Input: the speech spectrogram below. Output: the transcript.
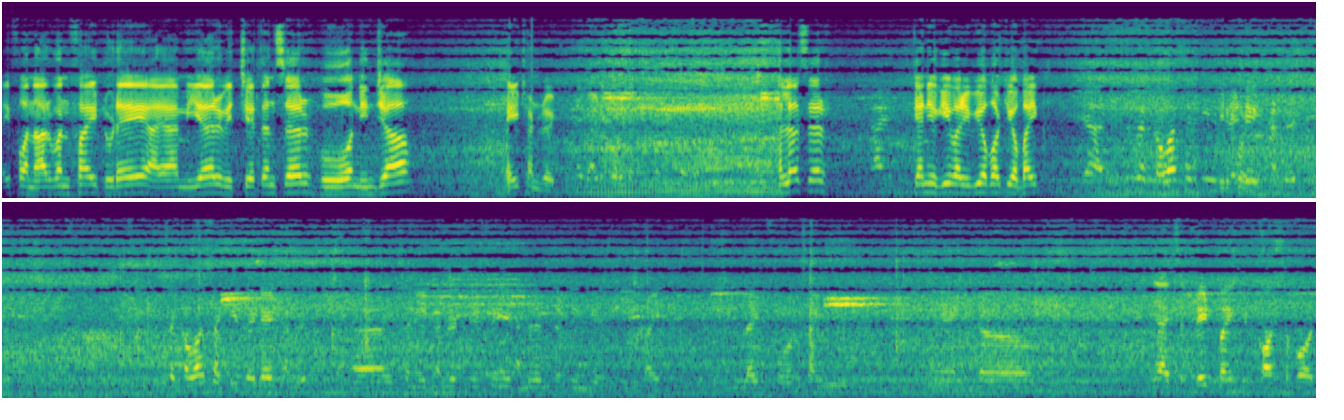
Life on R15 today I am here with Chethan sir who own Ninja 800. Hello sir, Hi. can you give a review about your bike? Yeah, this is a Kawasaki Beautiful. Z800. It's a Kawasaki Z800. Uh, it's an 800cc, 113 bhp bike. Inline 4 bike. And uh, yeah, it's a great bike. It costs about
